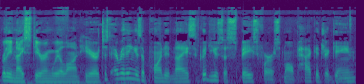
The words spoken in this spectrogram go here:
Really nice steering wheel on here. Just everything is appointed nice. Good use of space for a small package again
